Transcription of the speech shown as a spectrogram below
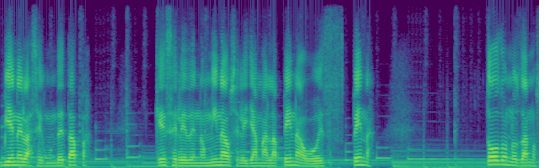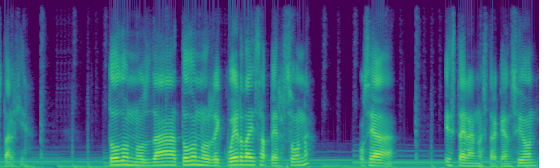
viene la segunda etapa, que se le denomina o se le llama la pena o es pena. Todo nos da nostalgia. Todo nos da, todo nos recuerda a esa persona. O sea, esta era nuestra canción.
